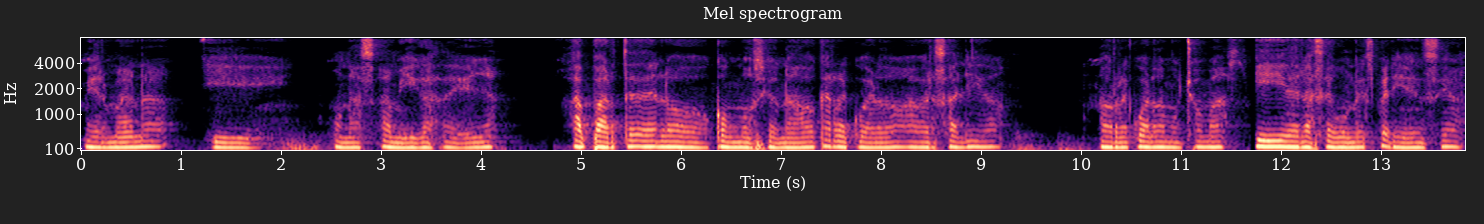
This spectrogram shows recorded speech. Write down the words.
mi hermana y unas amigas de ella. Aparte de lo conmocionado que recuerdo haber salido, no recuerdo mucho más. Y de la segunda experiencia,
